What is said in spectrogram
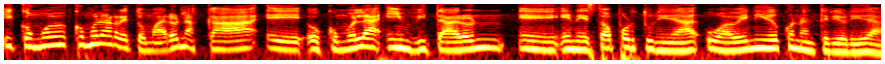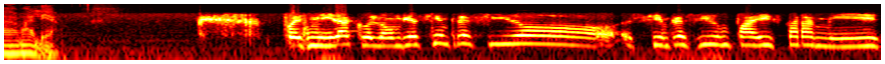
¿Y cómo, cómo la retomaron acá eh, o cómo la invitaron eh, en esta oportunidad o ha venido con anterioridad, Amalia? Pues mira, Colombia siempre ha sido, siempre ha sido un país para mí,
